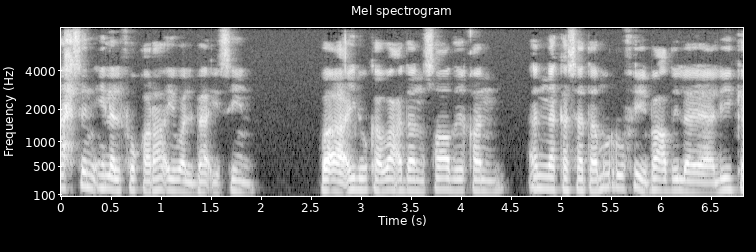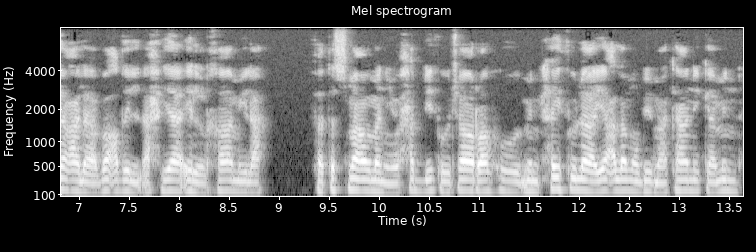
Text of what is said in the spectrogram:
أحسن إلى الفقراء والبائسين. وأعدك وعدا صادقا أنك ستمر في بعض لياليك على بعض الأحياء الخاملة فتسمع من يحدث جاره من حيث لا يعلم بمكانك منه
